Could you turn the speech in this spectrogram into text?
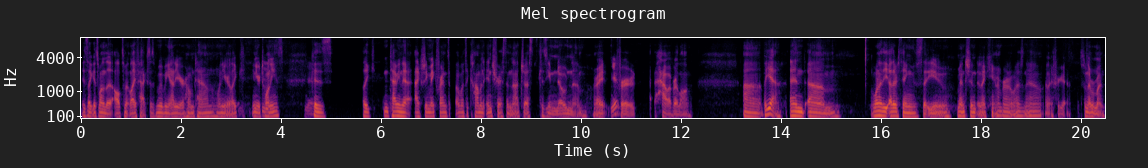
It's like it's one of the ultimate life hacks is moving out of your hometown when you're like in your mm. 20s because like having to actually make friends with a common interest and not just because you know them right yep. for however long uh but yeah and um one of the other things that you mentioned, and I can't remember what it was now, and I forget. So never mind.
